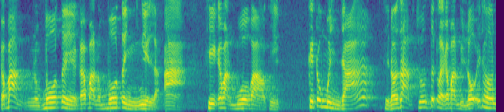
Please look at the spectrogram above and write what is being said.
các bạn vô tình, các bạn vô tình nghĩ là à khi các bạn mua vào thì cái trung bình giá thì nó giảm xuống, tức là các bạn bị lỗi hơn.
